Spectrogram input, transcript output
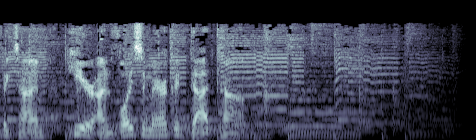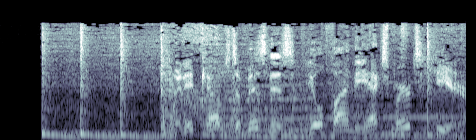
Time here on VoiceAmerica.com. When it comes to business, you'll find the experts here.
